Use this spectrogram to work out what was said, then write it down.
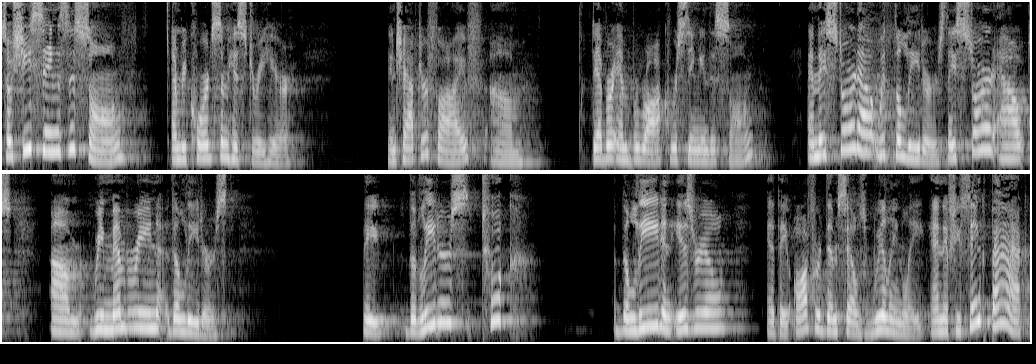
So she sings this song and records some history here. In chapter 5, um, Deborah and Barak were singing this song. And they start out with the leaders. They start out um, remembering the leaders. They, the leaders took the lead in Israel and they offered themselves willingly. And if you think back,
